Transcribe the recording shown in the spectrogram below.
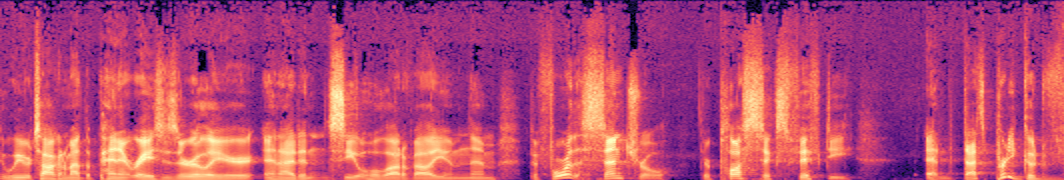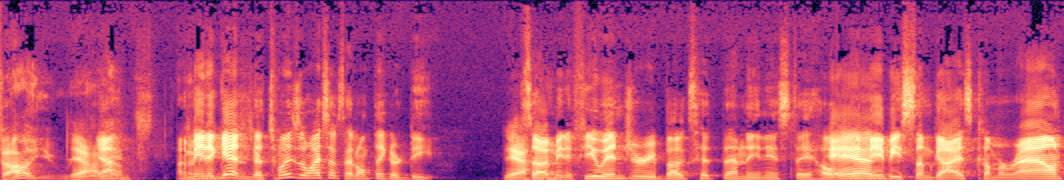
we were talking about the pennant races earlier, and I didn't see a whole lot of value in them. Before the Central, they're plus six fifty, and that's pretty good value. Yeah, Yeah. I mean, I I mean, mean, again, the Twins and White Sox, I don't think are deep. yeah. So I mean, a few injury bugs hit them. They need to stay healthy. And- Maybe some guys come around.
